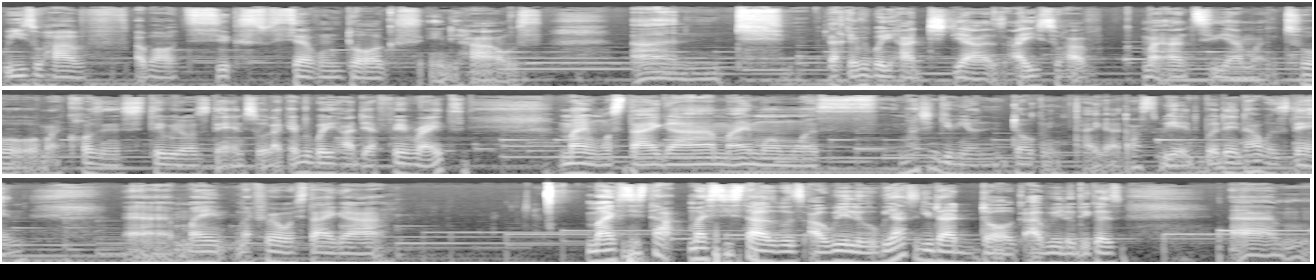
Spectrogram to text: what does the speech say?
we used to have about six, seven dogs in the house, and like everybody had theirs. I used to have my auntie and my two or my cousins stay with us then. So like everybody had their favorite. Mine was Tiger. My mom was. Imagine giving a dog named Tiger. That's weird. But then that was then. Uh, my my favorite was Tiger. My sister, my sister's was Awilo. We had to give that dog Awilo because um,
